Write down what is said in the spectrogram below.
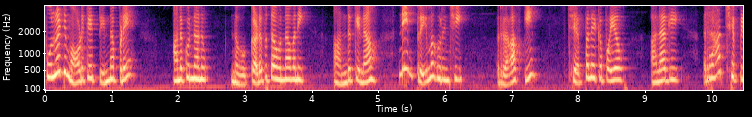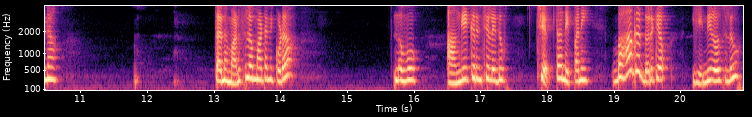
పుల్లటి మామిడికాయ తిన్నప్పుడే అనుకున్నాను. నువ్వు కడుపుతో ఉన్నావని. అందుకేనా? నీ ప్రేమ గురించి. రాజ్కి చెప్పలేకపోయావు. అలాగే రాజ్ చెప్పిన. తన మనసులో మాటని కూడా నువ్వు అంగీకరించలేదు. చెప్తా నీ పని. బాగా దొరికావు. ఎన్ని రోజులు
